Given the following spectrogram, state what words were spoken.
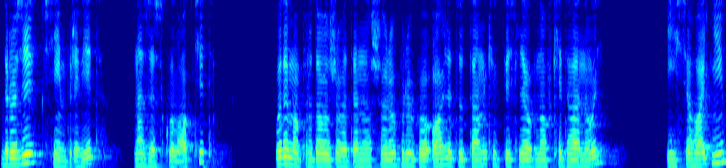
Друзі, всім привіт! На зв'язку Локтіт. Будемо продовжувати нашу рубрику огляду танків після обновки 2.0. І сьогодні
